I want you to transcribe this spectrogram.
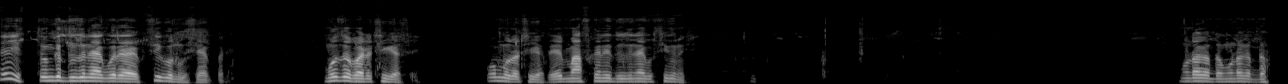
এই তুমি দুজনে একবারে চিকন হয়েছে একবারে। মজুর ভাইটা ঠিক আছে মোরা ঠিক আছে, এই মাঝখানে দুজনে একবার চিকন হয়েছে মোটা করে দাও, মোটা করে দাও।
